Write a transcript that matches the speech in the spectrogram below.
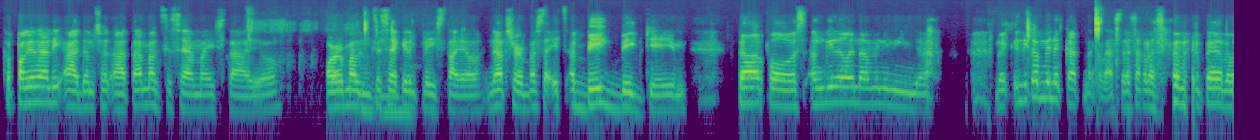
kapag nali Adamson ata, magsa-semis tayo or magsa-second place tayo. Not sure, basta it's a big, big game. Tapos, ang ginawa namin ni Ninya, like, hindi kami nag-cut na class, nasa class kami, pero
